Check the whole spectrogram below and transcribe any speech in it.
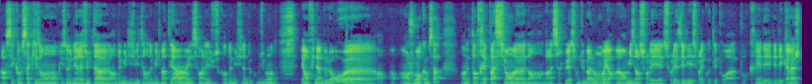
Alors c'est comme ça qu'ils ont qu'ils ont eu des résultats euh, en 2018 et en 2021. Hein. Ils sont allés jusqu'en demi-finale de Coupe du Monde et en finale de l'Euro euh, en, en, jouant comme ça, en étant très patient dans, dans la circulation du ballon et en, en, misant sur les sur les ailiers, sur les côtés pour pour créer des, des décalages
